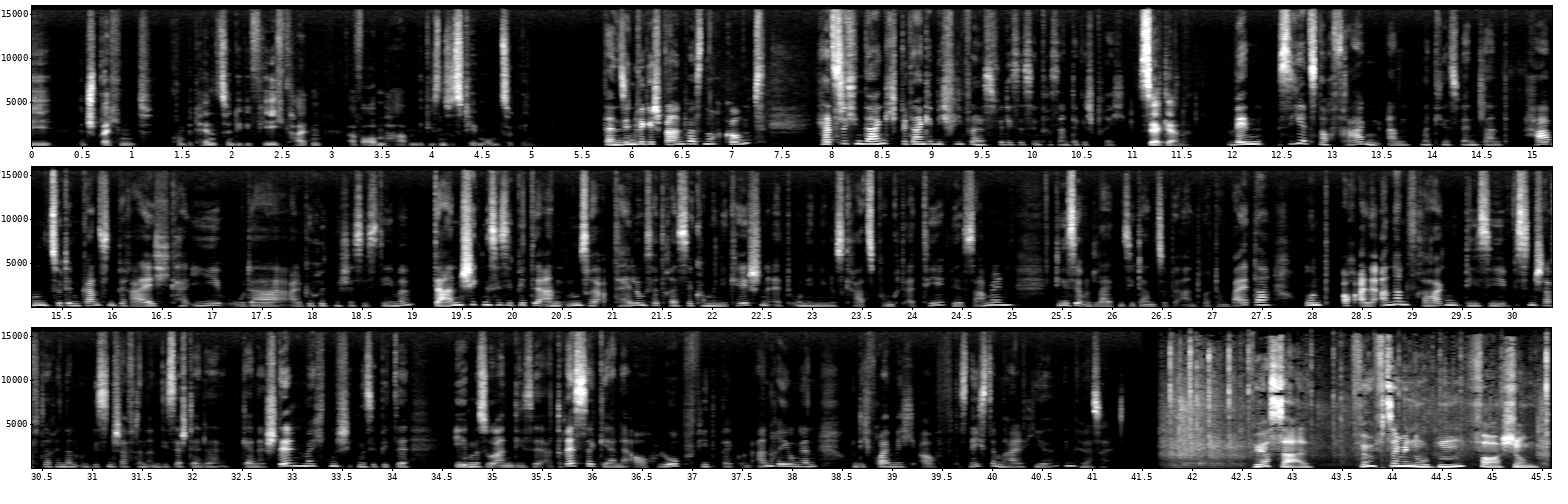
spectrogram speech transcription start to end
die entsprechend kompetent sind, die die Fähigkeiten erworben haben, mit diesen Systemen umzugehen. Dann sind wir gespannt, was noch kommt. Herzlichen Dank. Ich bedanke mich vielmals für dieses interessante Gespräch. Sehr gerne. Wenn Sie jetzt noch Fragen an Matthias Wendland haben zu dem ganzen Bereich KI oder algorithmische Systeme, dann schicken Sie sie bitte an unsere Abteilungsadresse communication.uni-graz.at. Wir sammeln diese und leiten sie dann zur Beantwortung weiter. Und auch alle anderen Fragen, die Sie Wissenschaftlerinnen und Wissenschaftlern an dieser Stelle gerne stellen möchten, schicken Sie bitte ebenso an diese Adresse. Gerne auch Lob, Feedback und Anregungen. Und ich freue mich auf das nächste Mal hier im Hörsaal. Hörsaal. 15 Minuten Forschung.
